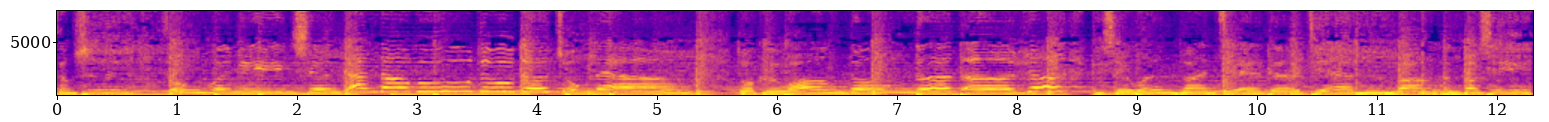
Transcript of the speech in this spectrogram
丧时总会明显感到孤独的重量，多渴望懂得的人给些温暖，借个肩膀。很高兴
